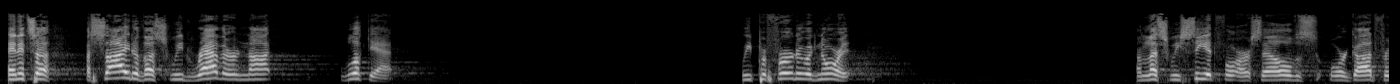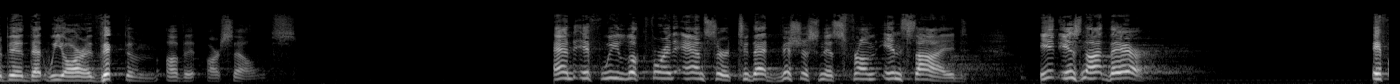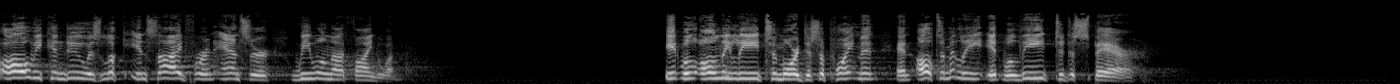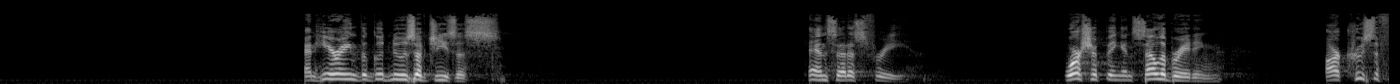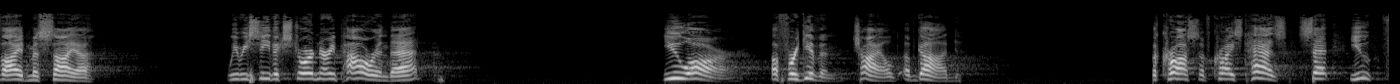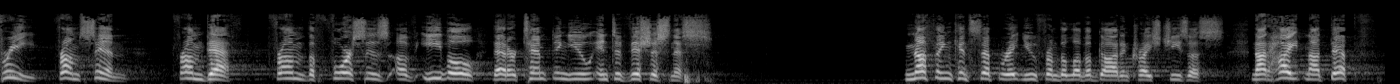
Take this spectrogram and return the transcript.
And it's a, a side of us we'd rather not look at We prefer to ignore it unless we see it for ourselves or, God forbid, that we are a victim of it ourselves. And if we look for an answer to that viciousness from inside, it is not there. If all we can do is look inside for an answer, we will not find one. It will only lead to more disappointment, and ultimately, it will lead to despair. And hearing the good news of Jesus can set us free. Worshipping and celebrating our crucified Messiah, we receive extraordinary power in that. You are a forgiven child of God. The cross of Christ has set you free from sin, from death, from the forces of evil that are tempting you into viciousness. Nothing can separate you from the love of God in Christ Jesus. Not height, not depth,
